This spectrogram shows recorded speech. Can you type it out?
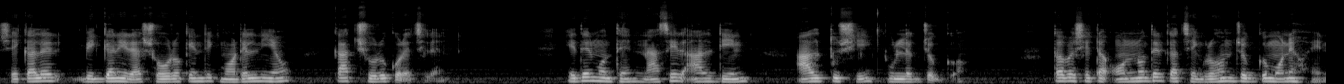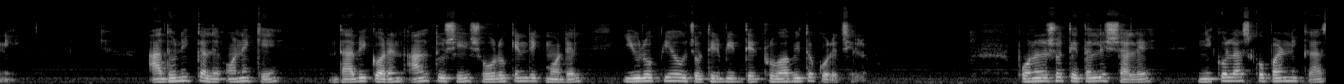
সেকালের বিজ্ঞানীরা সৌরকেন্দ্রিক মডেল নিয়েও কাজ শুরু করেছিলেন। এদের মধ্যে নাসির আল দিন আল তুসি উল্লেখযোগ্য, তবে সেটা অন্যদের কাছে গ্রহণযোগ্য মনে হয়নি। আধুনিককালে অনেকে দাবি করেন আল তুসির সৌরকেন্দ্রিক মডেল ইউরোপীয় জ্যোতির্বিদদের প্রভাবিত করেছিল। পনেরোশো তেতাল্লিশ সালে নিকোলাস কোপার্নিকাস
